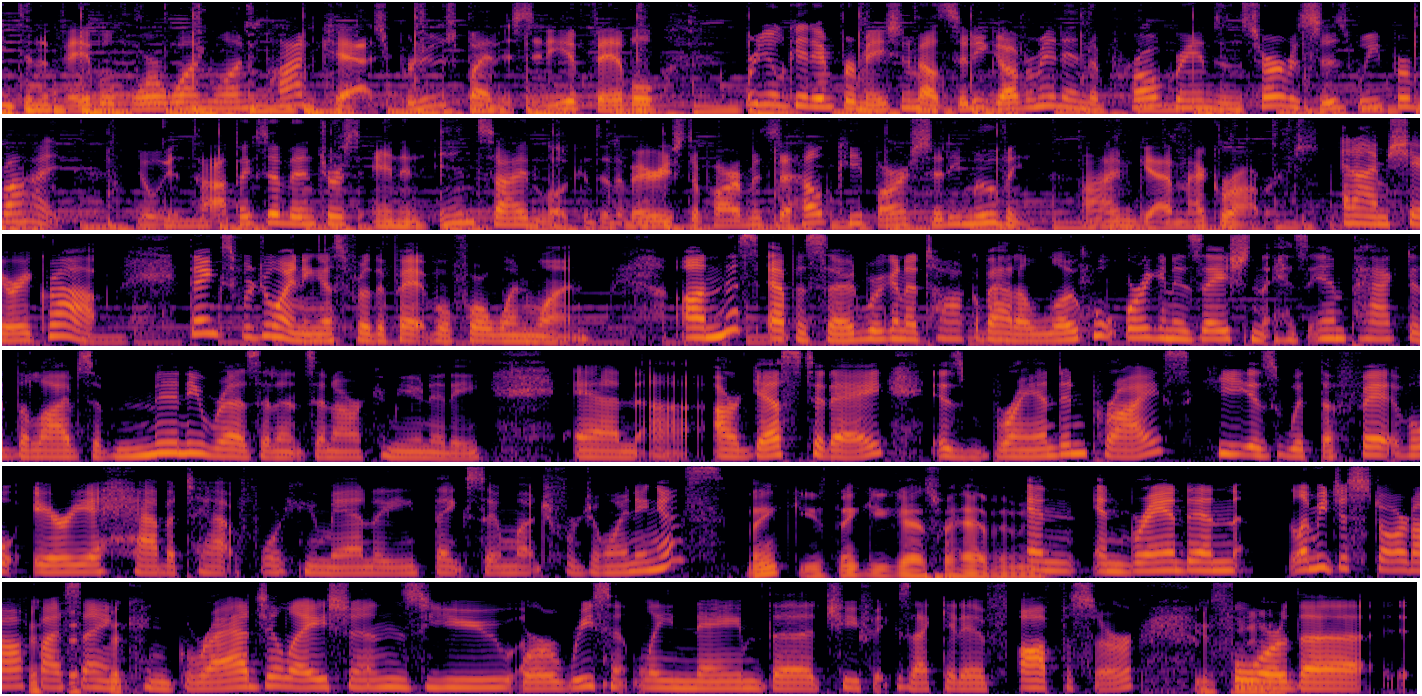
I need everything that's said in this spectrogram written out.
listening to the Fayetteville 411 podcast, produced by the City of Fayetteville, where you'll get information about city government and the programs and services we provide. You'll get topics of interest and an inside look into the various departments to help keep our city moving. I'm Gab McRoberts. And I'm Sherry Crop. Thanks for joining us for the Fayetteville 411. On this episode, we're going to talk about a local organization that has impacted the lives of many residents in our community. And uh, our guest today is Brandon Price. He is with the Fayetteville Area Habitat for Humanity. Thanks so much for joining us. Thank you. Thank you guys for having me. And and Brandon, let me just start off by saying congratulations. You were recently named the chief executive officer Yes, for ma'am.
